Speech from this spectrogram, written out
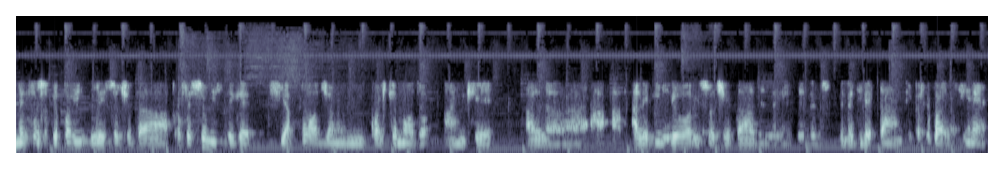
nel senso che poi le società professionistiche si appoggiano in qualche modo anche al, a, alle migliori società delle, delle, delle dilettanti, perché poi alla fine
